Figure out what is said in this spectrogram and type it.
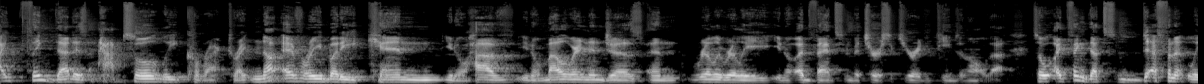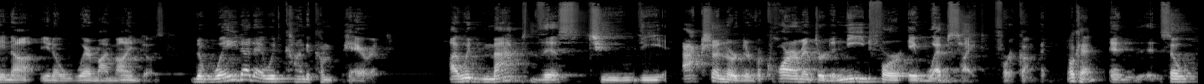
I think that is absolutely correct, right? Not everybody can, you know, have, you know, malware ninjas and really, really, you know, advanced and mature security teams and all that. So I think that's definitely not, you know, where my mind goes. The way that I would kind of compare it, I would map this to the action or the requirement or the need for a website for a company. Okay. And so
